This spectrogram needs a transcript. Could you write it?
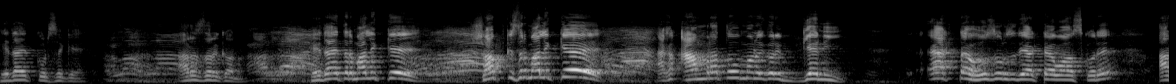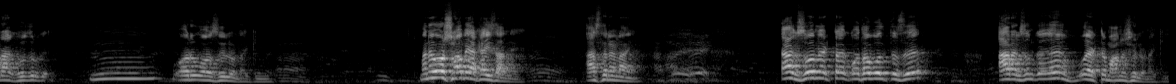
হেদায়েত করছে কে? আরও জোরে কন। হেদায়েতের মালিক কে? সব কিছুর মালিক কে? এখন আমরা তো মনে করি জ্ঞানী। একটা হুজুর যদি একটা ওয়াজ করে আর এক হুজুর ওর ওয়াজ হইল নাকি? মানে ও সব একাই জানে। না নাই? একজন একটা কথা বলতেছে আর একজন ও একটা মানুষ হলো নাকি?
